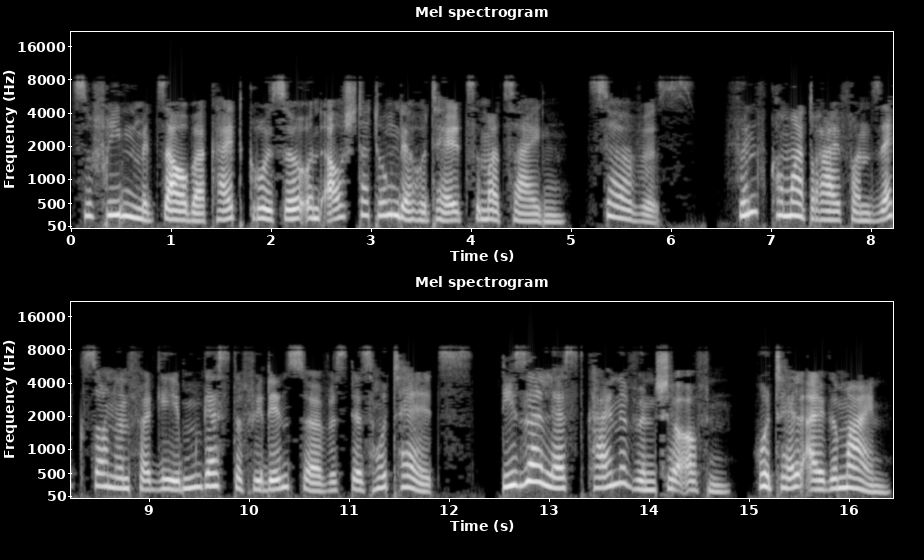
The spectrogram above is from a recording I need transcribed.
zufrieden mit Sauberkeit, Größe und Ausstattung der Hotelzimmer zeigen. Service 5,3 von 6 Sonnen vergeben Gäste für den Service des Hotels. Dieser lässt keine Wünsche offen. Hotel allgemein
